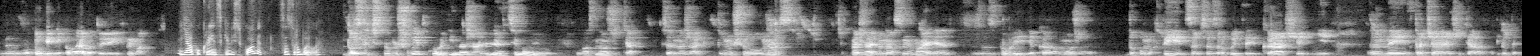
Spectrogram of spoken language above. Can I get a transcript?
В округі Ніколаєва, то їх нема. Як українські військові це зробили? Досить швидко і, на жаль, ціною власного життя. Це на жаль. Тому що у нас, на жаль, у нас немає зброї, яка може допомогти це все зробити краще і е, не втрачає життя людей.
